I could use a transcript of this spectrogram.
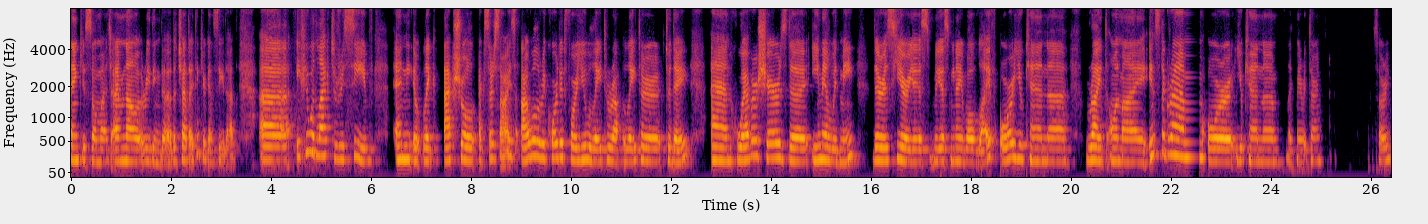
Thank you so much. I'm now reading the, the chat. I think you can see that. Uh, if you would like to receive any uh, like actual exercise, I will record it for you later uh, later today. And whoever shares the email with me, there is here yes Jasmina Evolve Life, or you can uh, write on my Instagram, or you can um, let me return. Sorry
